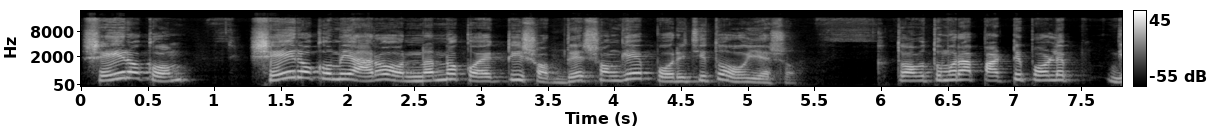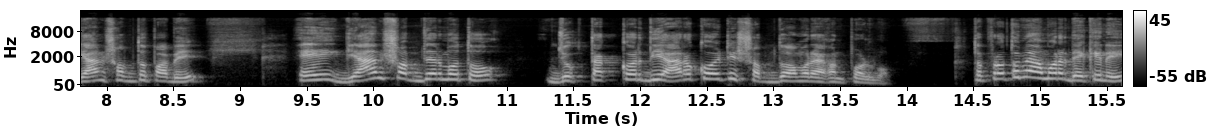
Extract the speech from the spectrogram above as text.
সেই রকম সেই রকমই আরও অন্যান্য কয়েকটি শব্দের সঙ্গে পরিচিত হয়ে এসো। তো তোমরা পাঠটি পড়লে জ্ঞান শব্দ পাবে। এই জ্ঞান শব্দের মতো যুক্তাক্ষর দিয়ে আরও কয়েকটি শব্দ আমরা এখন পড়ব। তো প্রথমে আমরা দেখে নেই,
